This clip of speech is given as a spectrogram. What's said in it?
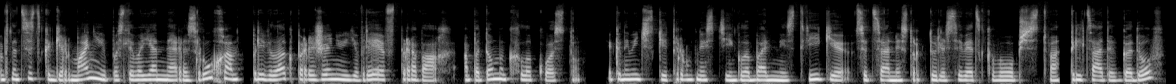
В нацистской Германии послевоенная разруха привела к поражению евреев в правах, а потом и к Холокосту. Экономические трудности и глобальные сдвиги в социальной структуре советского общества 30-х годов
